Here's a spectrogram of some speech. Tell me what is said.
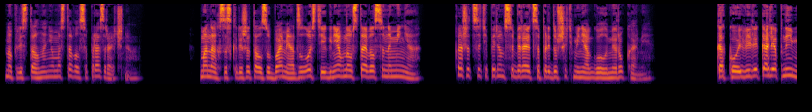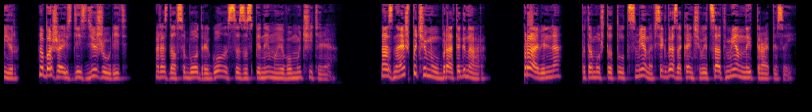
Но кристалл на нем оставался прозрачным. Монах заскрежетал зубами от злости и гневно уставился на меня. Кажется, теперь он собирается придушить меня голыми руками. «Какой великолепный мир! Обожаю здесь дежурить!» — раздался бодрый голос из-за спины моего мучителя. «А знаешь почему, брат Игнар?» «Правильно, потому что тут смена всегда заканчивается отменной трапезой».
